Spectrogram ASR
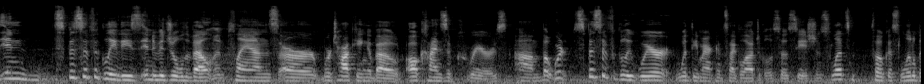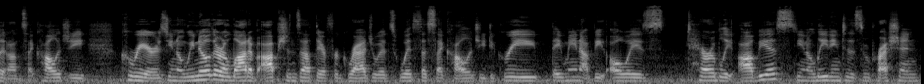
in specifically these individual development plans are we're talking about all kinds of careers um, but we're specifically we're with the american psychological association so let's focus a little bit on psychology careers you know we know there are a lot of options out there for graduates with a psychology degree they may not be always terribly obvious you know leading to this impression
